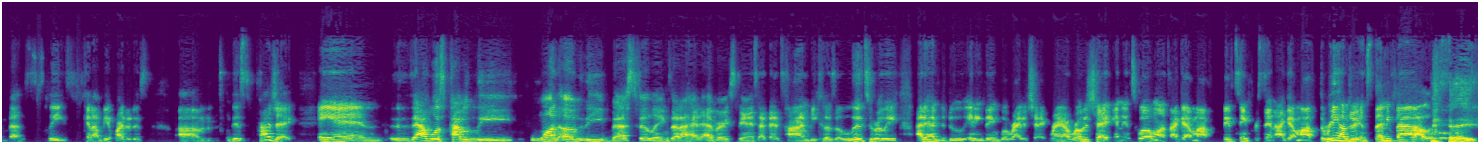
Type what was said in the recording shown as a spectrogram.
invest. Please, can I be a part of this, um, this project? And that was probably one of the best feelings that I had ever experienced at that time because literally I didn't have to do anything but write a check, right? I wrote a check and in 12 months I got my 15%. I got my $375. Hey,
